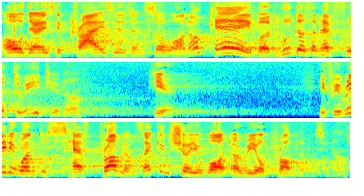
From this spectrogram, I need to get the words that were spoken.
Oh, there is the crisis and so on. Okay, but who doesn't have food to eat, you know? Here. If we really want to have problems, I can show you what are real problems, you know?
